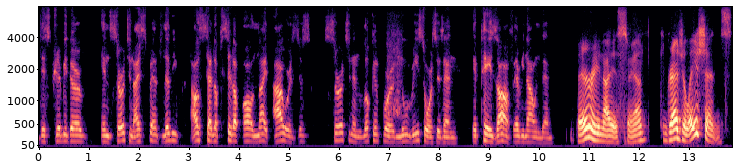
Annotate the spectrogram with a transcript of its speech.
distributor in searching. I spent literally I'll set up sit up all night, hours just searching and looking for new resources and it pays off every now and then. Very nice, man. Congratulations.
